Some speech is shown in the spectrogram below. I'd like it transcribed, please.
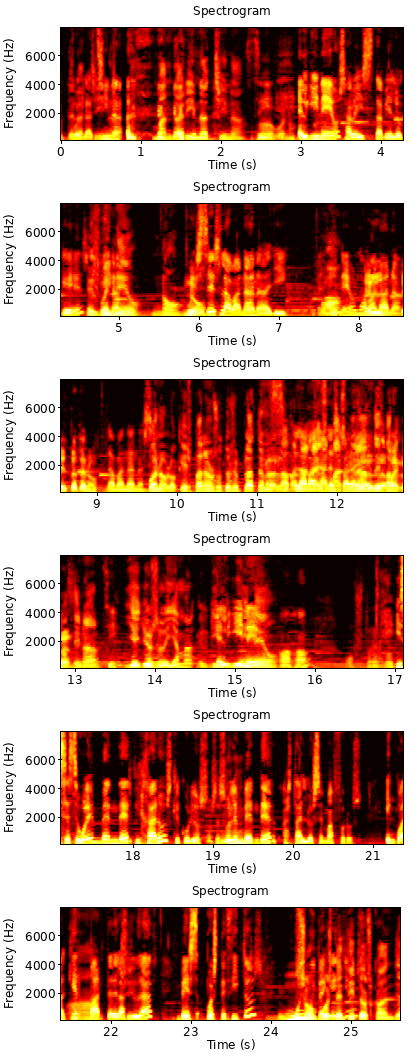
Sí, de pues la, la china. china. Mandarina china. Sí. Ah, bueno. El guineo, ¿sabéis también lo que es? ¿Os ¿El suena? guineo? No. Pues ¿No? es la banana allí. El Ah, guineo es la el, banana. el plátano. La banana, sí. Bueno, lo que es para nosotros el plátano, la Sí, la banana, banana es es más para grande para grande. cocinar. Sí. Y ellos le llaman el, gui- el guineo. Ajá. Ostras, Y se suelen vender, fijaros qué curioso, se suelen vender hasta en los semáforos. En cualquier Ah, parte de la sí. ciudad ves puestecitos muy, Son muy pequeños. puestecitos con- de-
